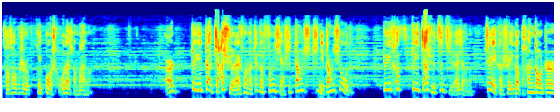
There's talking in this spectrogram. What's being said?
曹操不是会报仇的，想办法。而对于张贾诩来说呢，这个风险是张是你张绣的。对于他对于贾诩自己来讲呢，这可是一个攀高枝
